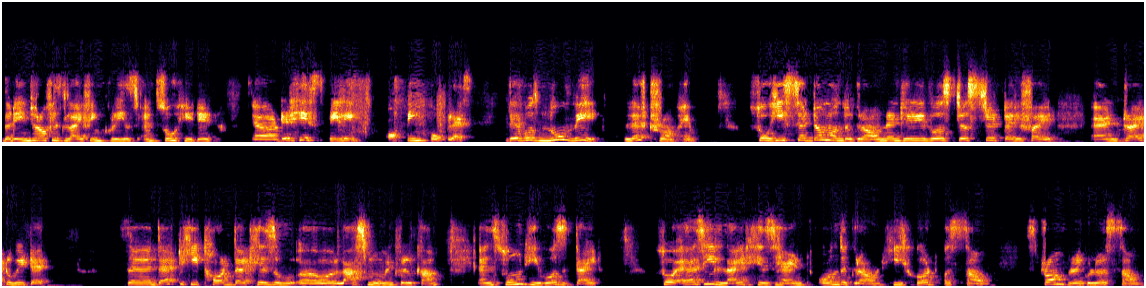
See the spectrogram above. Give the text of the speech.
The danger of his life increased and so he did, uh, did his feeling of being hopeless. There was no way left from him. So he sat down on the ground and he was just terrified and tried to be dead. That he thought that his uh, last moment will come and soon he was died. So as he laid his hand on the ground, he heard a sound, strong regular sound.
